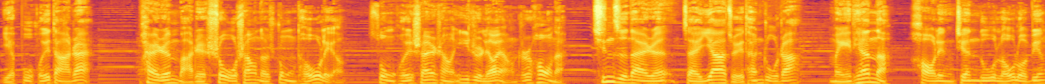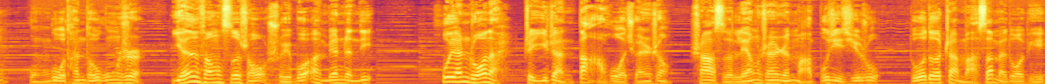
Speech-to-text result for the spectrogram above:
也不回大寨，派人把这受伤的众头领送回山上医治疗养之后呢，亲自带人在鸭嘴滩驻扎，每天呢号令监督喽啰兵，巩固滩头工事，严防死守水泊岸边阵地。呼延灼呢这一战大获全胜，杀死梁山人马不计其数，夺得战马三百多匹，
